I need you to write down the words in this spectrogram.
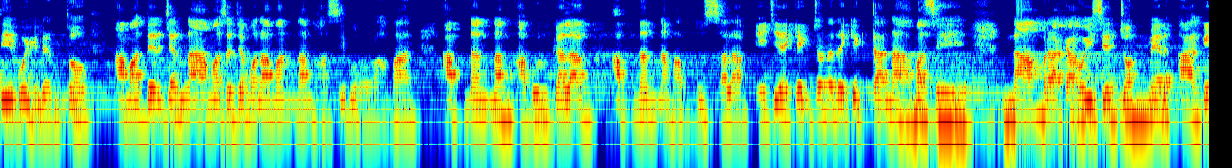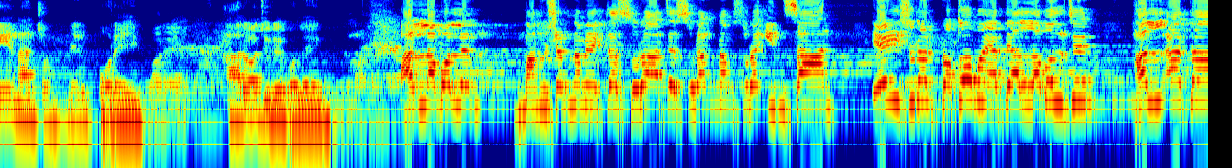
দিয়ে বইলেন তো আমাদের যে নাম আছে, যেমন আমার নাম হাসিবুর রহমান, আপনার নাম আবুল কালাম, আপনার নাম আব্দুল সালাম, এই যে এক একজনের এক একটা নাম আছে, নাম রাখা হয়েছে জন্মের আগে না জন্মের পরে? আরও জুড়ে বলেন। আল্লাহ বললেন, মানুষের নামে একটা সুরা আছে, সুরার নাম সুরা ইনসান। এই সুরার প্রথম আয়াতে আল্লাহ বলছেন هل أتى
